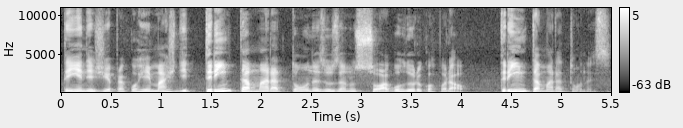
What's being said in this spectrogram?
tem energia para correr mais de 30 maratonas usando só a gordura corporal. 30 maratonas.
